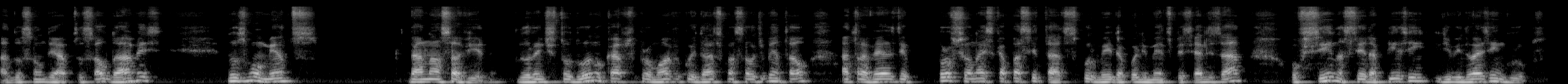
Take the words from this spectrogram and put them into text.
a adoção de hábitos saudáveis nos momentos da nossa vida. Durante todo o ano, o CAPS promove cuidados com a saúde mental através de profissionais capacitados por meio de acolhimento especializado, oficinas, terapias individuais e em grupos.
